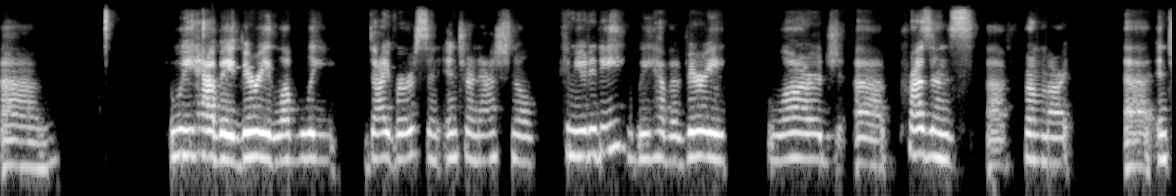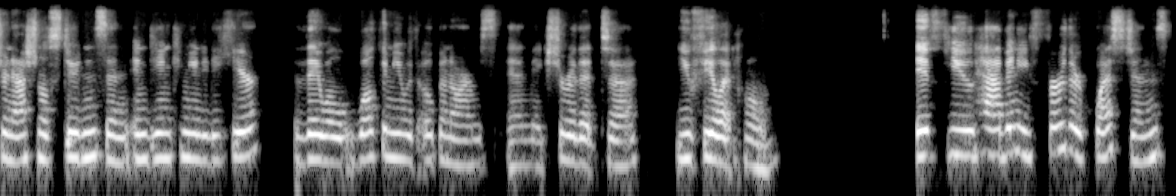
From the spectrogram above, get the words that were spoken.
um, we have a very lovely, diverse and international community. We have a very large uh, presence uh, from our uh, international students and Indian community here. They will welcome you with open arms and make sure that uh, you feel at home. If you have any further questions,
